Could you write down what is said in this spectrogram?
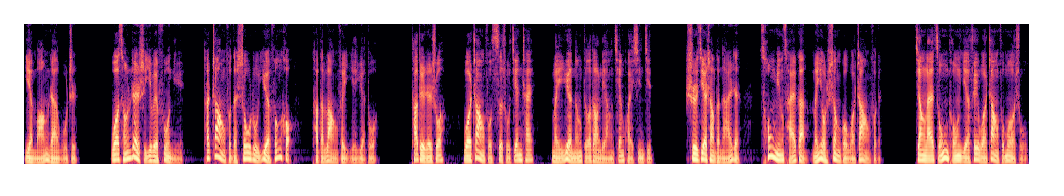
也茫然无知。我曾认识一位妇女，她丈夫的收入越丰厚，她的浪费也越多。她对人说：“我丈夫四处兼差，每月能得到两千块薪金。”世界上的男人。聪明才干没有胜过我丈夫的，将来总统也非我丈夫莫属，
